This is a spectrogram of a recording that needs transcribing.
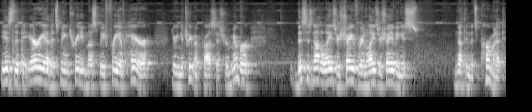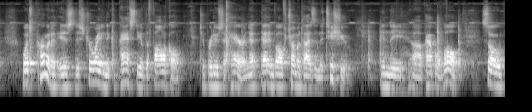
is that the area that's being treated must be free of hair during the treatment process. Remember, this is not a laser shaver and laser shaving is nothing that's permanent. What's permanent is destroying the capacity of the follicle to produce a hair, and that, that involves traumatizing the tissue in the uh, papilla bulb. So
